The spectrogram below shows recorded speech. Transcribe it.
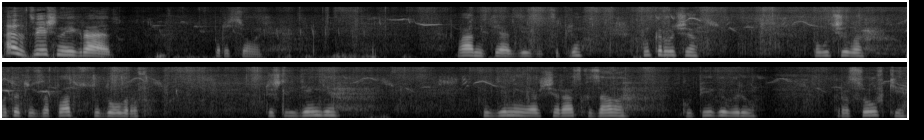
А этот вечно играет. Поросенок. Ладно, тебя здесь зацеплю. Ну, короче, получила вот эту зарплату 100 долларов. Пришли деньги. Диме я вчера сказала, купи, говорю, кроссовки,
